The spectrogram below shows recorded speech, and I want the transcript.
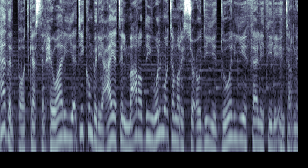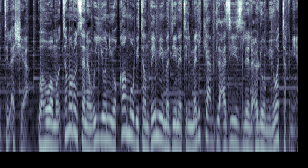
هذا البودكاست الحواري يأتيكم برعاية المعرض والمؤتمر السعودي الدولي الثالث لإنترنت الأشياء. وهو مؤتمر سنوي يقام بتنظيم مدينة الملك عبد العزيز للعلوم والتقنية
